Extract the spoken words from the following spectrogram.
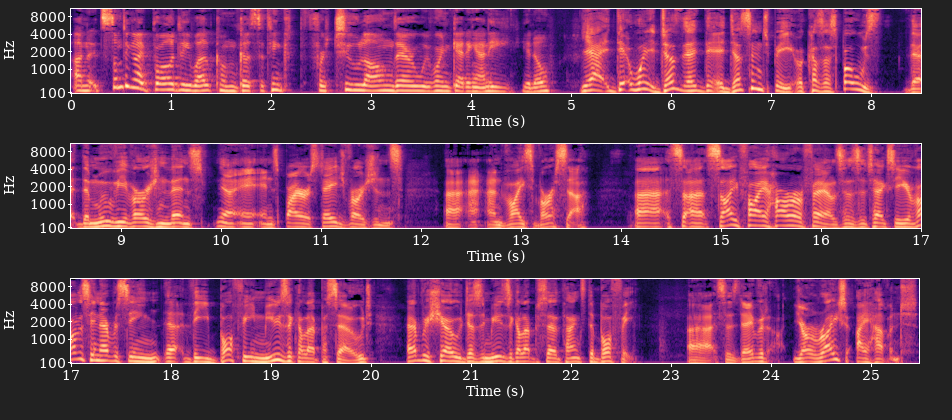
And it's something I broadly welcome because I think for too long there we weren't getting any, you know. Yeah, well, it does. It, does to be because I suppose the the movie version then uh, inspires stage versions uh, and vice versa. Uh, uh, sci-fi horror fails as a text. You've obviously never seen uh, the Buffy musical episode. Every show does a musical episode thanks to Buffy. Uh, says David. You're right. I haven't.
